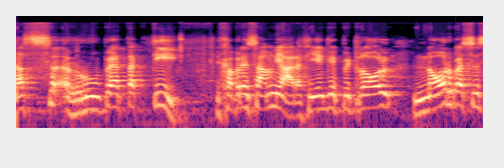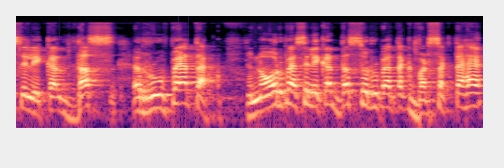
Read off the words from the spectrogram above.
दस रुपये तक की खबरें सामने आ रखी हैं कि पेट्रोल नौ रुपए से लेकर दस रुपए तक, नौ रुपए से लेकर दस रुपए तक बढ़ सकता है।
